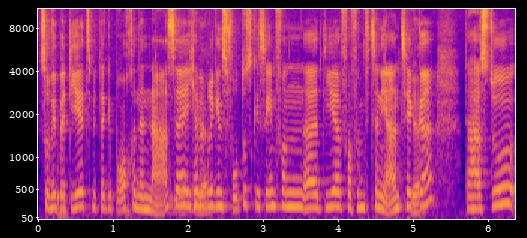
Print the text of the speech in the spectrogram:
so wie bei dir jetzt mit der gebrochenen Nase. Ich habe Ja. übrigens Fotos gesehen von äh, dir vor 15 Jahren circa. Ja. Da hast du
